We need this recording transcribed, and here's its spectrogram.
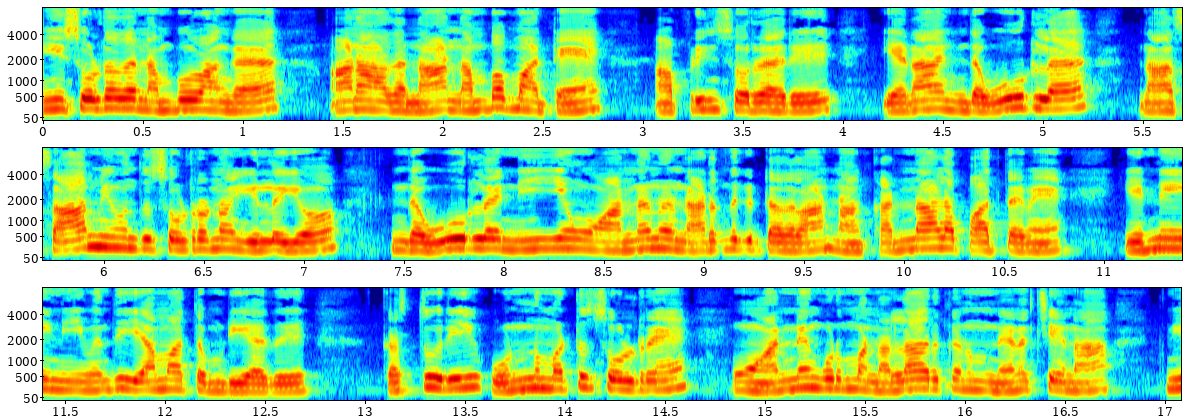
நீ சொல்கிறத நம்புவாங்க. ஆனால் அதை நான் நம்ப மாட்டேன் அப்படின்னு சொல்கிறாரு ஏன்னா இந்த ஊரில் நான் சாமி வந்து சொல்கிறனோ இல்லையோ இந்த ஊரில் நீயும் உன் அண்ணனும் நடந்துக்கிட்டதெல்லாம் நான் கண்ணால் பார்த்தவன். என்னை நீ வந்து ஏமாற்ற முடியாது. கஸ்தூரி ஒன்று மட்டும் சொல்கிறேன் உன் அண்ணன் குடும்பம் நல்லா இருக்கணும்னு நினச்சேன்னா நீ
